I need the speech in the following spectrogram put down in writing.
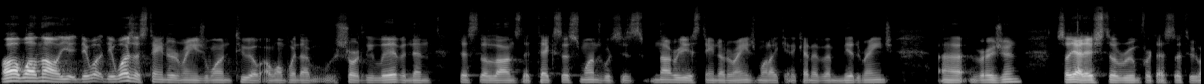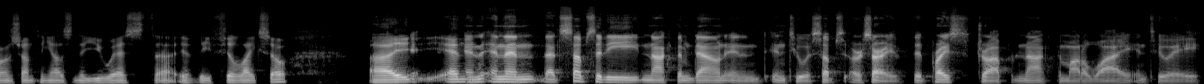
Oh well, no, there was, there was a standard range one too at one point that shortly lived, and then Tesla launched the Texas ones, which is not really a standard range, more like a kind of a mid-range uh, version. So yeah, there's still room for Tesla to launch something else in the U.S. Uh, if they feel like so. Uh, and and and then that subsidy knocked them down in, into a sub or sorry, the price drop knocked the Model Y into a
